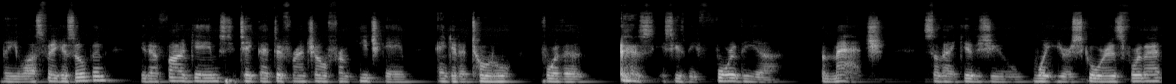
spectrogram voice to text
the Las Vegas Open, you'd have five games. You take that differential from each game and get a total for the excuse me for the uh, the match. So that gives you what your score is for that.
